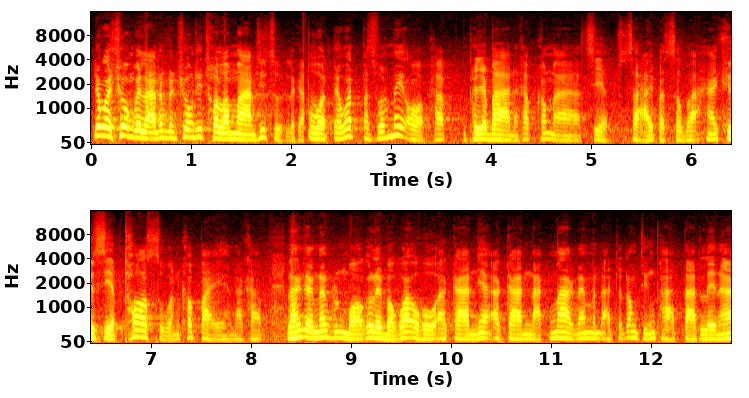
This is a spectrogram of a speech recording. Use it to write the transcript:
เรียกว่าช่วงเวลานั้นเป็นช่วงที่ทรมานที่สุดเลยครับปวดแต่ว่าปัสสาวะไม่ออกครับพยาบาลนะครับเข้ามาเสียบสายปัสสาวะให้คือเสียบท่อสวนเข้าไปนะครับหลังจากนั้นคุณหมอก็เลยบอกว่าโอ้โหอาการเนี้ยอาการหนักมากนะมันอาจจะต้องถึงผ่าตัดเลยนะ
